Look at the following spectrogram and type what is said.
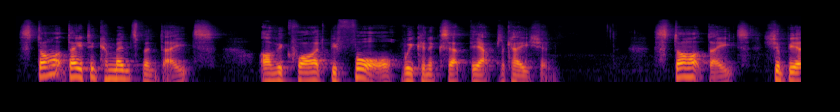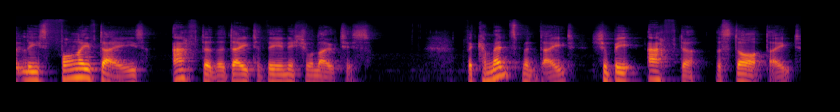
Start date and commencement dates are required before we can accept the application. Start dates should be at least five days after the date of the initial notice. The commencement date should be after the start date.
